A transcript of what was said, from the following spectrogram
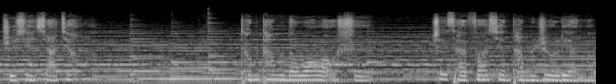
直线下降了，疼他们的汪老师这才发现他们热恋了。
